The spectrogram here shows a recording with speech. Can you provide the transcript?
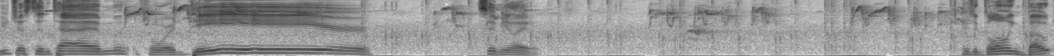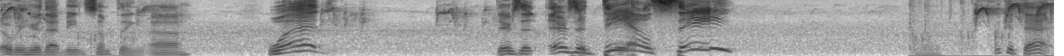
You just in time for Deer Simulator. There's a glowing boat over here. That means something. Uh, what? There's a there's a DLC. Look at that.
